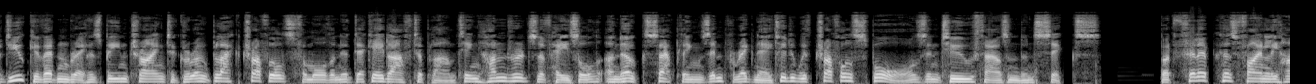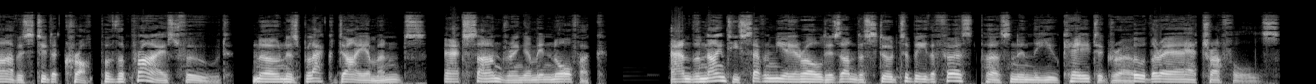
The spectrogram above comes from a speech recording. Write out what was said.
The Duke of Edinburgh has been trying to grow black truffles for more than a decade after planting hundreds of hazel and oak saplings impregnated with truffle spores in 2006. But Philip has finally harvested a crop of the prized food, known as black diamonds, at Sandringham in Norfolk. And the 97-year-old is understood to be the first person in the UK to grow the rare truffles.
